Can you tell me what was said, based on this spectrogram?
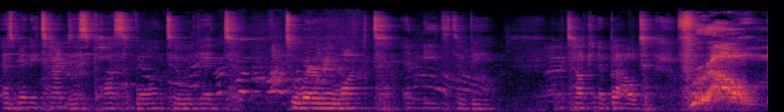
as many times as possible until we get to where we want and need to be. I'm talking about from.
